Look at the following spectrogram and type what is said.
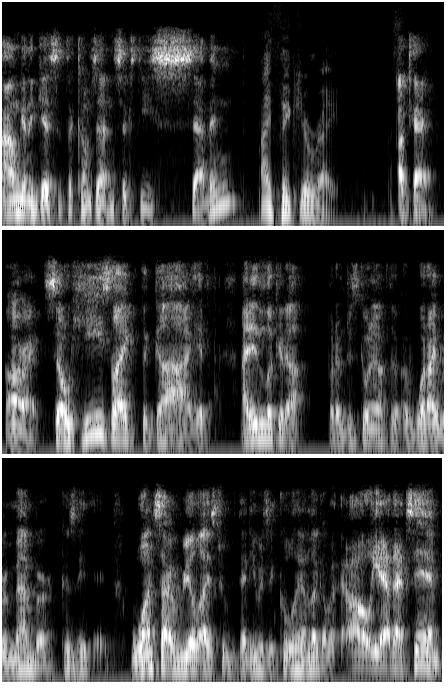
I'm going to guess that that comes out in '67. I think you're right. Okay, all right. So he's like the guy. If I didn't look it up, but I'm just going off the, what I remember because once I realized who, that he was a Cool Hand Luke, I'm like, oh yeah, that's him.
